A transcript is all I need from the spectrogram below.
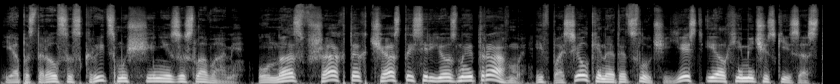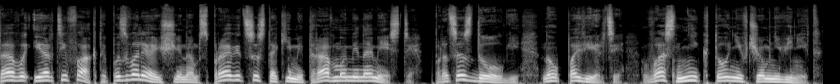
Я постарался скрыть смущение за словами. «У нас в шахтах часто серьезные травмы, и в поселке на этот случай есть и алхимические составы, и артефакты, позволяющие нам справиться с такими травмами на месте. Процесс долгий, но, поверьте, вас никто ни в чем не винит.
